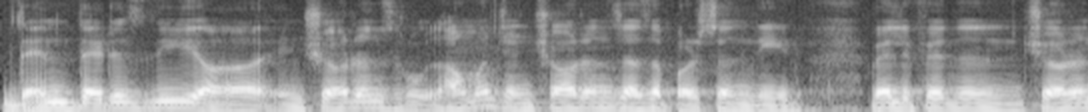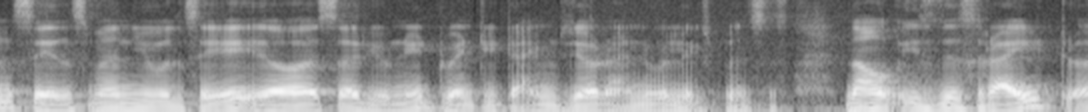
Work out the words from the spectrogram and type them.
Then there is the uh, insurance rule. How much insurance does a person need? Well, if you're an insurance salesman, you will say, uh, sir, you need 20 times your annual expenses. Now, is this right? Uh,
